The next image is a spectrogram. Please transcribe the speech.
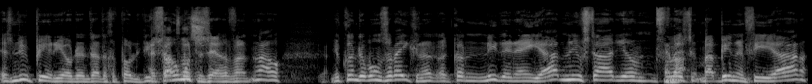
is nu een periode dat de politiek zou moeten was- zeggen van, nou, je kunt op ons rekenen. Dat kan niet in één jaar een nieuw stadion verwezen, maar, binnen vier jaar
